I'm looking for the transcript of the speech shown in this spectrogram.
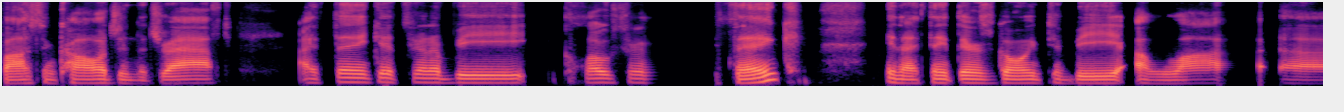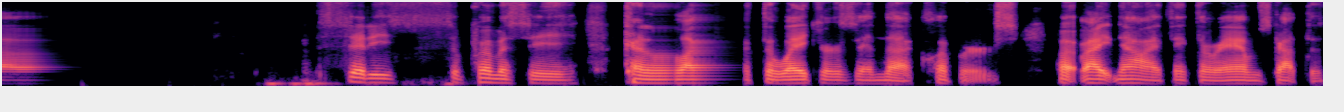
Boston College in the draft. I think it's going to be closer than think, and I think there's going to be a lot of city supremacy, kind of like the Lakers and the Clippers. But right now, I think the Rams got the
